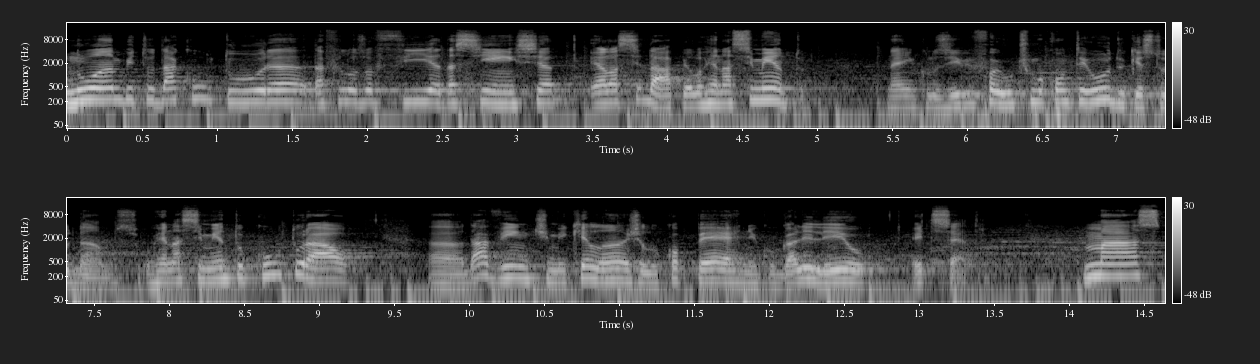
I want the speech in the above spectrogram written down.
no âmbito da cultura, da filosofia, da ciência, ela se dá pelo Renascimento. Né? Inclusive foi o último conteúdo que estudamos, o Renascimento cultural, uh, Da Vinci, Michelangelo, Copérnico, Galileu, etc. Mas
